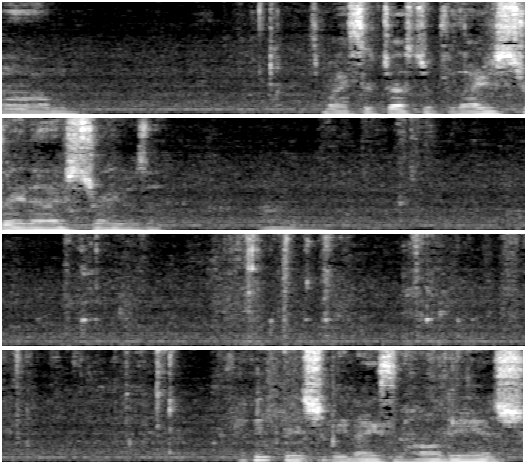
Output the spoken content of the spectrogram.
Um, my suggestion for that. You strain it. I strain it. Um, I think these should be nice and holiday-ish.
